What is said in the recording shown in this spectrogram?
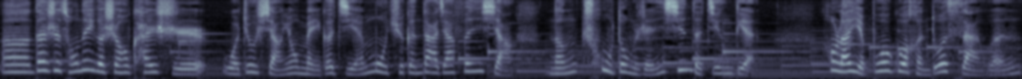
嗯，但是从那个时候开始，我就想用每个节目去跟大家分享能触动人心的经典。后来也播过很多散文，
